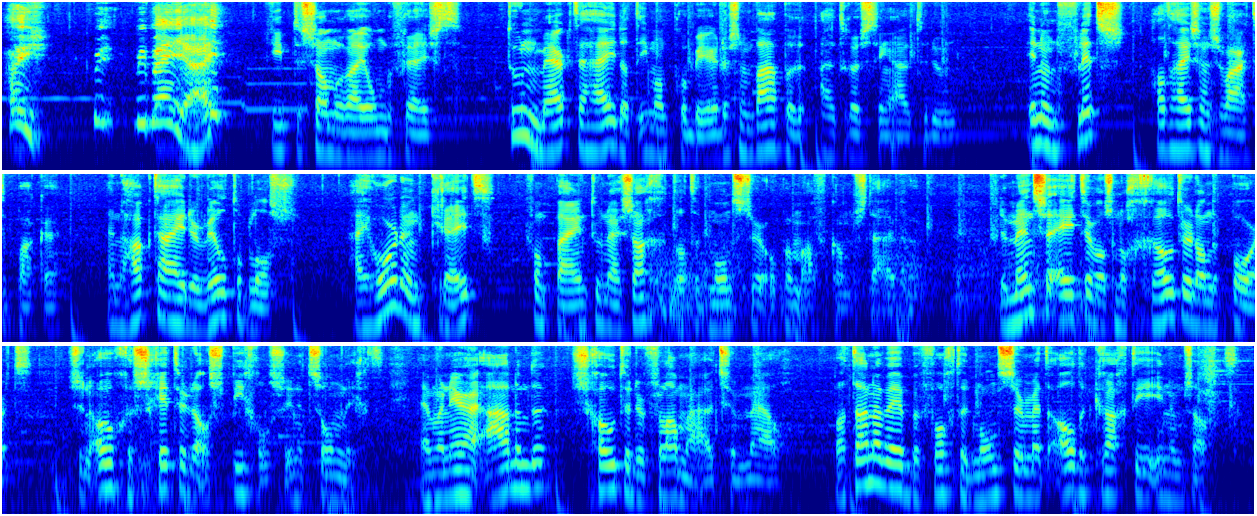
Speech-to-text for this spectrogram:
Hé, hey, wie, wie ben jij? riep de samurai onbevreesd. Toen merkte hij dat iemand probeerde zijn wapenuitrusting uit te doen. In een flits had hij zijn zwaard te pakken en hakte hij er wild op los. Hij hoorde een kreet van pijn toen hij zag dat het monster op hem af kwam stuiven. De menseneter was nog groter dan de poort. Zijn ogen schitterden als spiegels in het zonlicht en wanneer hij ademde, schoten er vlammen uit zijn muil. Watanabe bevocht het monster met al de kracht die in hem zat.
